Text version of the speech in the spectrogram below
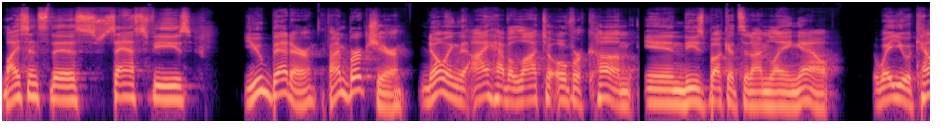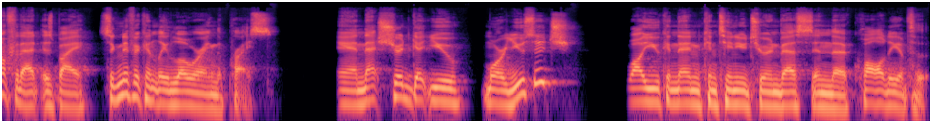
license this, SaaS fees, you better, if I'm Berkshire, knowing that I have a lot to overcome in these buckets that I'm laying out, the way you account for that is by significantly lowering the price. And that should get you more usage while you can then continue to invest in the quality of the,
